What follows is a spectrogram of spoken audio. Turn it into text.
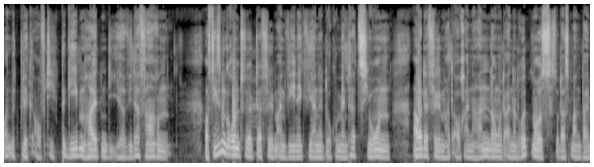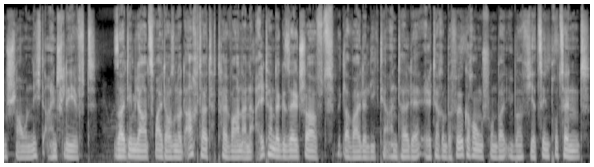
und mit Blick auf die Begebenheiten, die ihr widerfahren. Aus diesem Grund wirkt der Film ein wenig wie eine Dokumentation, aber der Film hat auch eine Handlung und einen Rhythmus, sodass man beim Schauen nicht einschläft. Seit dem Jahr 2008 hat Taiwan eine alternde Gesellschaft. Mittlerweile liegt der Anteil der älteren Bevölkerung schon bei über 14 Prozent.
